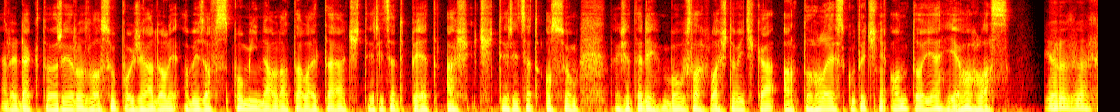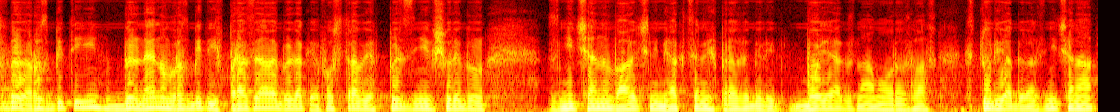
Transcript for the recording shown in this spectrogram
redaktoři rozhlasu požádali, aby zavzpomínal na ta léta 45 až 48. Takže tedy Bohuslav Laštovička a tohle je skutečně on, to je jeho hlas. Rozhlas byl rozbitý, byl nejenom rozbitý v Praze, ale byl také v Ostravě, v Plzni, všude byl zničen válečnými akcemi. V Praze byly boje, jak známo, rozhlas, studia byla zničena.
